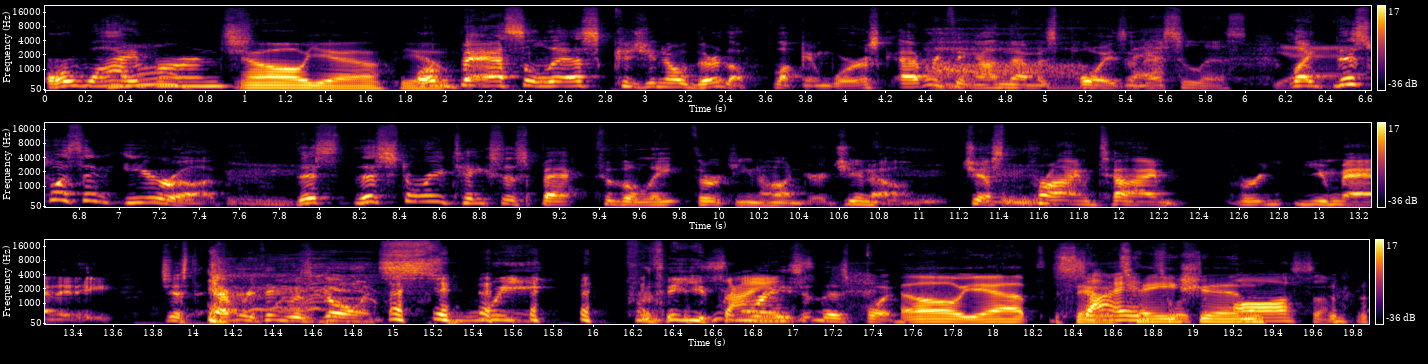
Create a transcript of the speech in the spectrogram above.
or wyverns. Oh yeah, yeah. Or basilisk, because you know they're the fucking worst. Everything on them is Oh, poisonous. Basilisk. Like this was an era. This this story takes us back to the late 1300s. You know, just prime time for humanity. Just everything was going sweet for the human Science. race at this point. Oh yeah, Science sanitation. was awesome.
